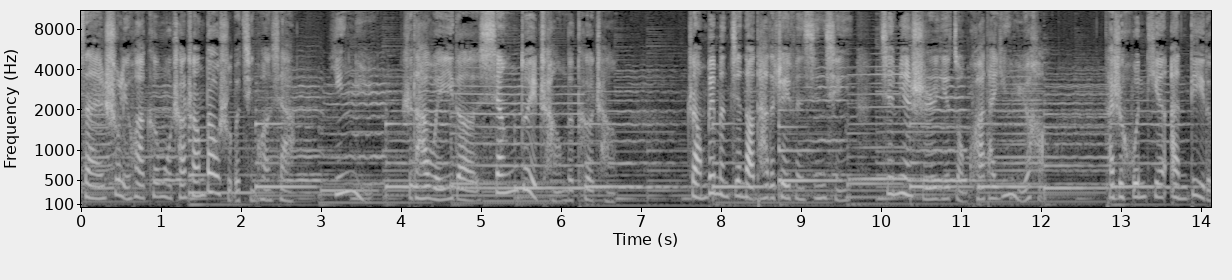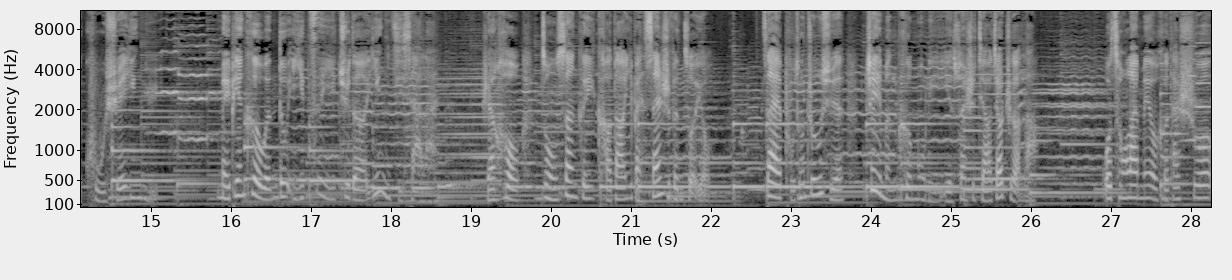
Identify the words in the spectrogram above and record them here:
在数理化科目常常倒数的情况下，英语是他唯一的相对长的特长。长辈们见到他的这份心情，见面时也总夸他英语好。他是昏天暗地的苦学英语，每篇课文都一字一句的硬记下来，然后总算可以考到一百三十分左右。在普通中学这门科目里也算是佼佼者了。我从来没有和他说。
